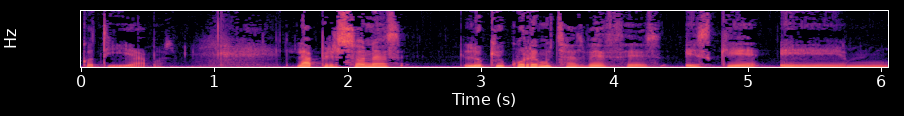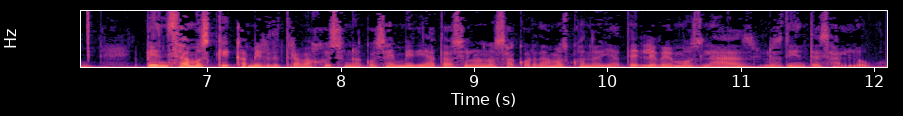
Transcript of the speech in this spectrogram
cotilleamos. Las personas lo que ocurre muchas veces es que eh, pensamos que cambiar de trabajo es una cosa inmediata, solo nos acordamos cuando ya le vemos las, los dientes al lobo.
